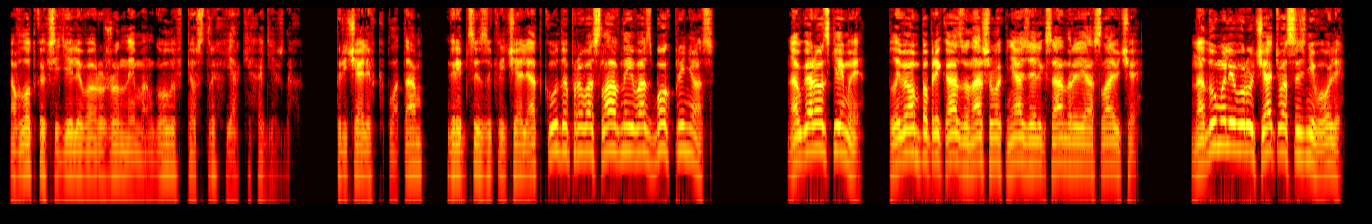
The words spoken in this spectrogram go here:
А в лодках сидели вооруженные монголы в пестрых ярких одеждах. Причалив к плотам, гребцы закричали «Откуда православный вас Бог принес?» «Новгородские мы! Плывем по приказу нашего князя Александра Ярославича. Надумали выручать вас из неволи».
